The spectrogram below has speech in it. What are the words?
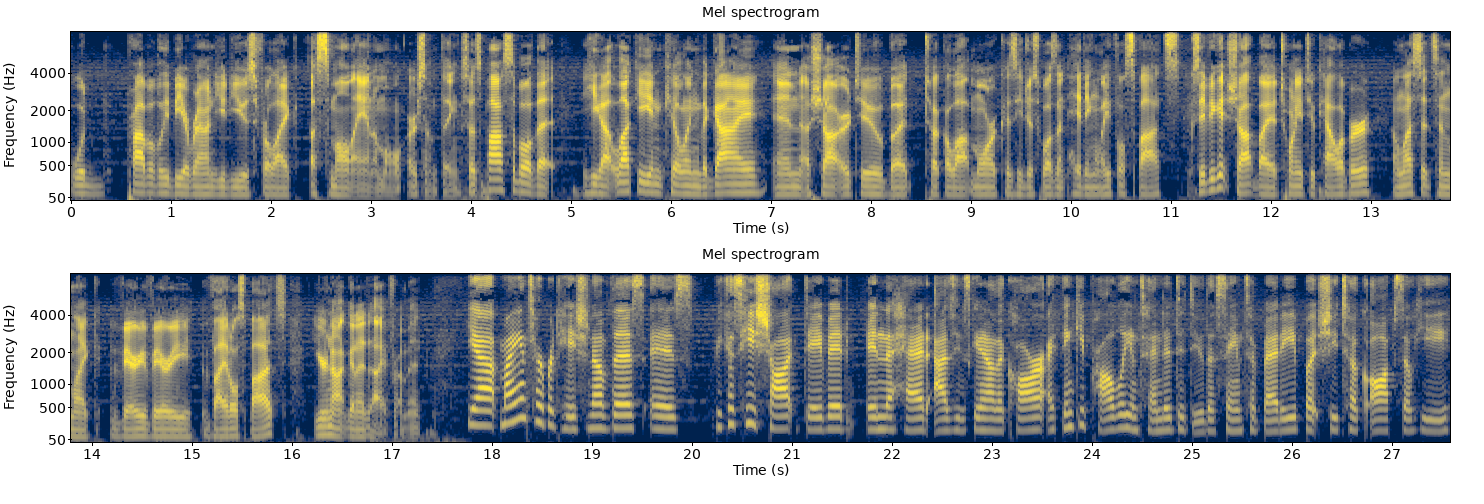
would probably be a round you'd use for like a small animal or something. So it's possible that he got lucky in killing the guy in a shot or two, but took a lot more because he just wasn't hitting lethal spots. Because if you get shot by a 22 caliber, unless it's in like very very vital spots, you're not gonna die from it. Yeah, my interpretation of this is because he shot David in the head as he was getting out of the car, I think he probably intended to do the same to Betty, but she took off, so he,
